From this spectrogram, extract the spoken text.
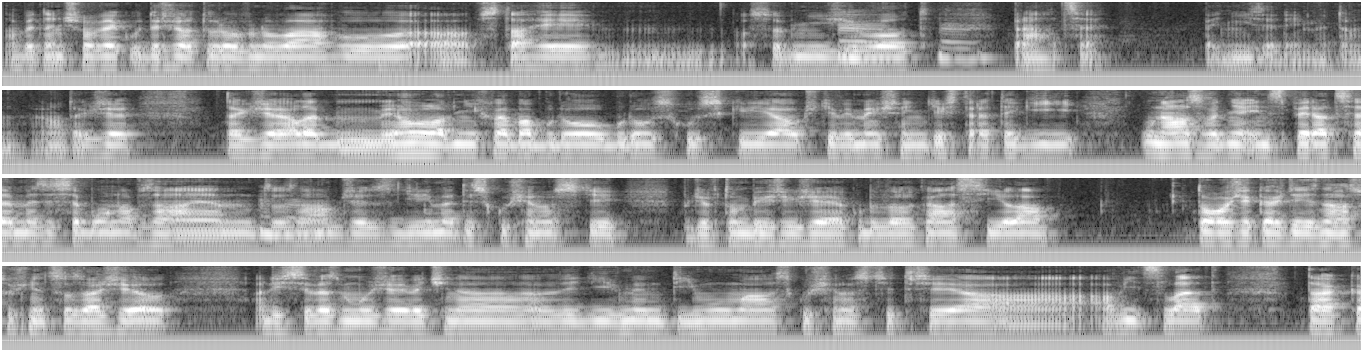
aby ten člověk udržel tu rovnováhu, vztahy, osobní život, mm-hmm. práce peníze, dejme tomu. Jo. Takže, takže ale jeho hlavní chleba budou, budou schůzky a určitě vymýšlení těch strategií. U nás hodně inspirace mezi sebou navzájem, to mm-hmm. znamená, že sdílíme ty zkušenosti, protože v tom bych řekl, že je jakoby velká síla toho, že každý z nás už něco zažil a když si vezmu, že většina lidí v mém týmu má zkušenosti tři a, a víc let, tak,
